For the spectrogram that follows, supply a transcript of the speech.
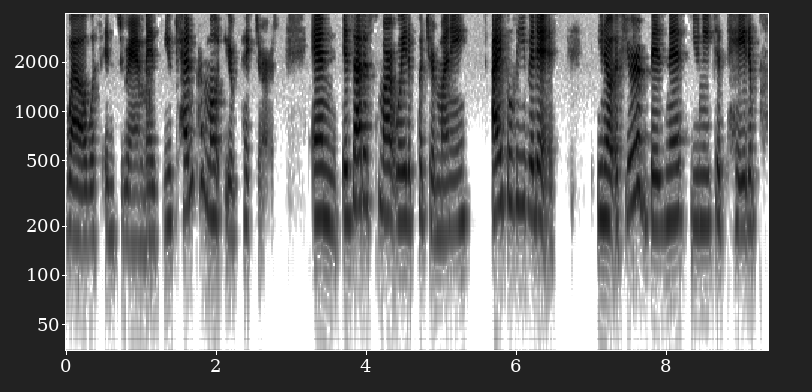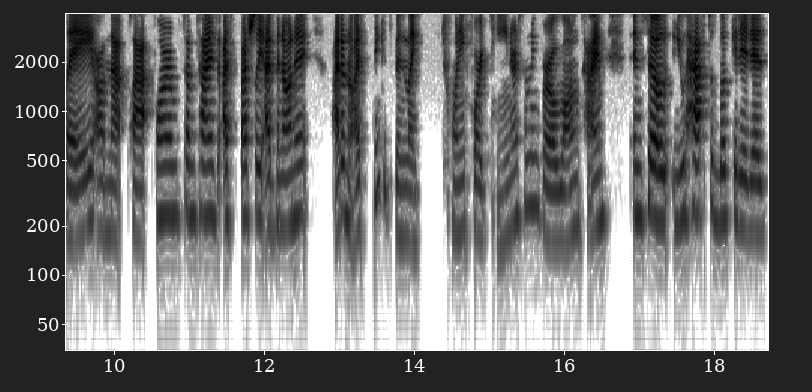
well with Instagram is you can promote your pictures. And is that a smart way to put your money? I believe it is. You know, if you're a business, you need to pay to play on that platform sometimes, especially I've been on it. I don't know, I think it's been like 2014 or something for a long time. And so you have to look at it as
